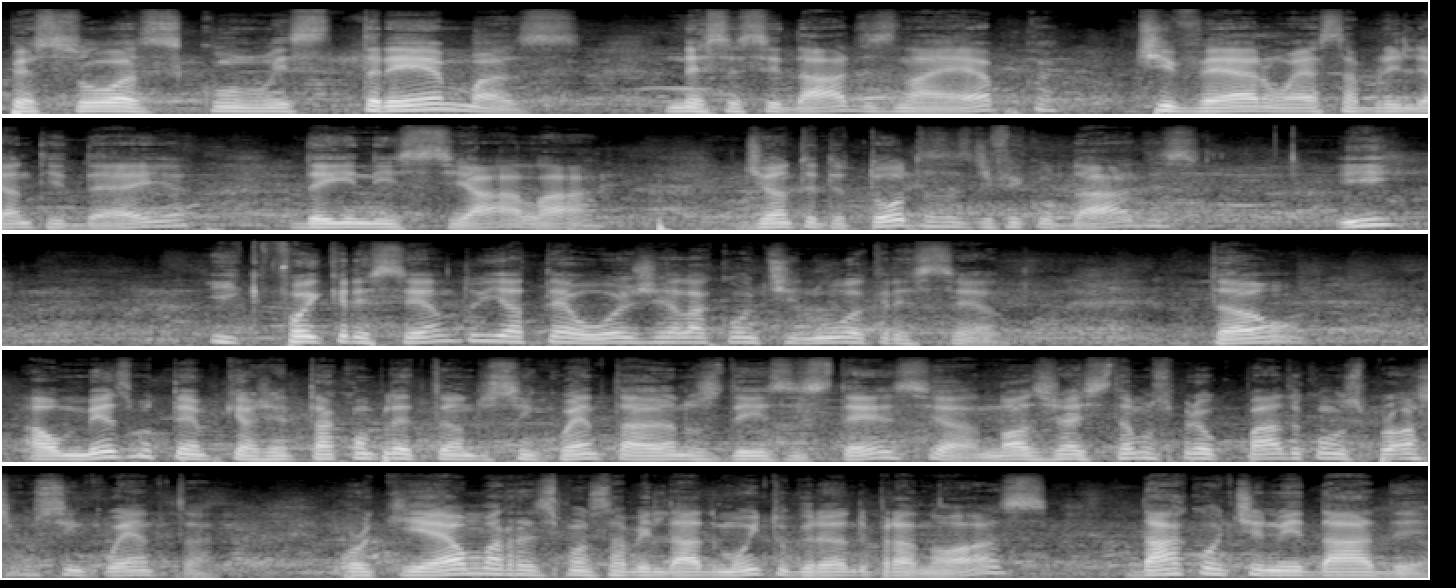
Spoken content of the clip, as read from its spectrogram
pessoas com extremas necessidades na época, tiveram essa brilhante ideia de iniciar lá diante de todas as dificuldades e, e foi crescendo e até hoje ela continua crescendo. Então, ao mesmo tempo que a gente está completando 50 anos de existência, nós já estamos preocupados com os próximos 50, porque é uma responsabilidade muito grande para nós dar continuidade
